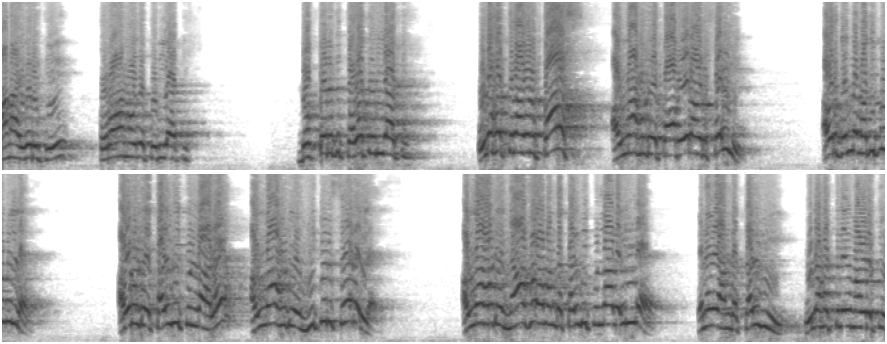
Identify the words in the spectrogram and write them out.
ஆனா இவருக்கு குரானோத தெரியாட்டி டாக்டருக்கு தொலை தெரியாட்டி உலகத்துல அவர் பாஸ் அல்லாஹுடைய பார்வையில் அவர் ஃபெயில் அவருக்கு எந்த மதிப்பும் இல்லை. அவருடைய கல்விக்குள்ளால அல்லாஹுடைய விக்கிர் சேரல அல்லாஹுடைய ஞாபகம் அந்த கல்விக்குள்ளால இல்ல. எனவே அந்த கல்வி உலகத்திலேயும் அவருக்கு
